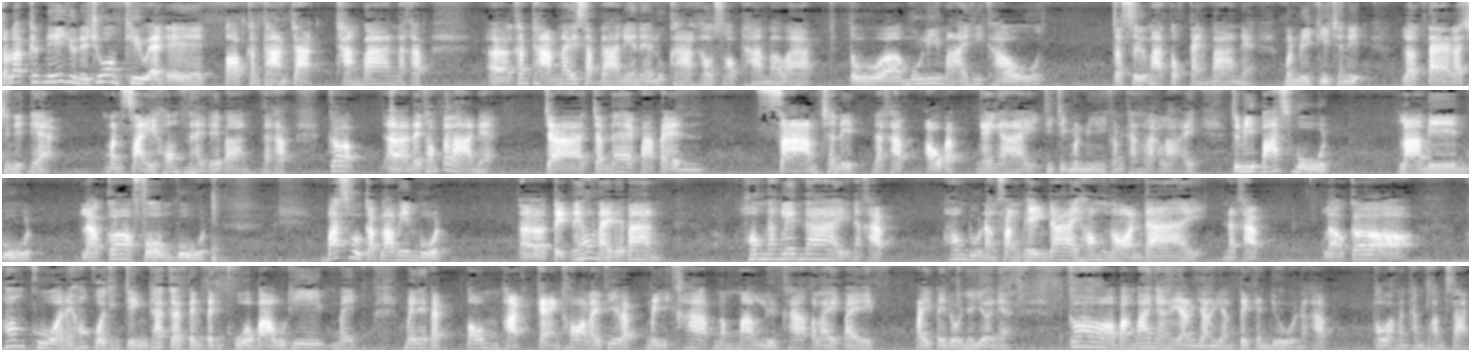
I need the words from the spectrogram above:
สำหรับคลิปนี้อยู่ในช่วง Q&A ตอบคำถามจากทางบ้านนะครับคำถามในสัปดาห์นี้เนี่ยลูกค้าเขาสอบถามมาว่า ตัวมูลี่ไม้ที่เขาจะซื้อมาตกแต่งบ้านเนี่ย มันมีกี่ชนิด แล้วแต่ละชนิดเนี่ยมันใส่ห้องไหนได้บ้างนะครับ ก็ในท้องตลาดเนี่ยจะจำแนกมาเป็น 3 ชนิดนะครับ เอาแบบง่ายๆ จริงๆ มันมีค่อนข้างหลากหลาย จะมีบัสวูดลามีนวูด แล้วก็โฟมวูดบัสวูดกับลามีนวูดติดในห้องไหนได้บ้าง ห้องนั่งเล่นได้นะครับ ห้องดูหนังฟังเพลงได้ ห้องนอนได้นะครับ แล้วก็ห้องครัวในห้องครัวจริง ๆ ถ้าเกิดเป็นเป็นครัวเบาที่ไม่ไม่ได้แบบต้มผัดแกงทอดอะไรที่แบบมีคราบน้ำมันหรือคราบอะไรไปไปไปโดนเยอะๆเนี่ย ก็บางบ้านยังยังยังยังติดกันอยู่นะครับ เพราะว่ามันทำความสะอาด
